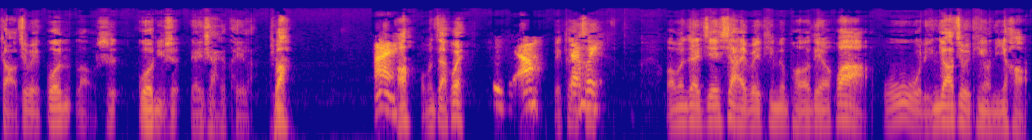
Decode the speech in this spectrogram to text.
找这位郭老师、郭女士联系一下就可以了，是吧？哎，好，我们再会，谢谢啊，别客气。再会。我们再接下一位听众朋友电话，五五零幺，这位听友你好。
